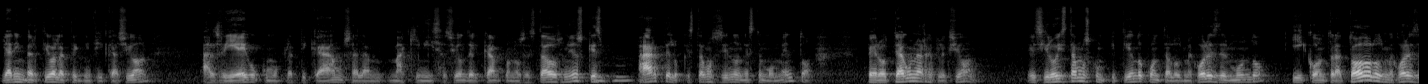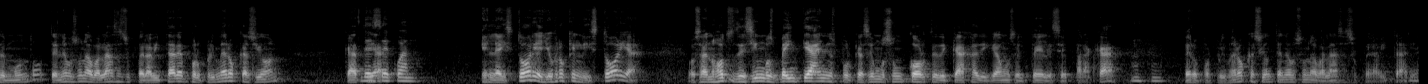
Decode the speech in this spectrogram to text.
le han invertido a la tecnificación, al riego, como platicábamos, a la maquinización del campo en los Estados Unidos, que es parte de lo que estamos haciendo en este momento. Pero te hago una reflexión. Es decir, hoy estamos compitiendo contra los mejores del mundo y contra todos los mejores del mundo tenemos una balanza superavitaria por primera ocasión, Katia, ¿Desde cuándo? en la historia, yo creo que en la historia. O sea, nosotros decimos 20 años porque hacemos un corte de caja, digamos, el TLC para acá. Pero por primera ocasión tenemos una balanza superavitaria.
